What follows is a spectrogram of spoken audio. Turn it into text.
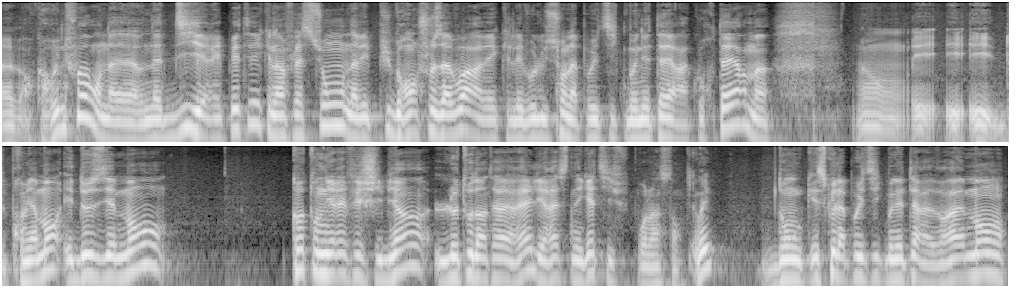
Euh, encore une fois, on a, dit et répété que l'inflation n'avait plus grand-chose à voir avec l'évolution de la politique monétaire à court terme. Euh, et, premièrement. Et deuxièmement, quand on y réfléchit bien, le taux d'intérêt réel, il reste négatif pour l'instant. Oui. Donc, est-ce que la politique monétaire est vraiment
